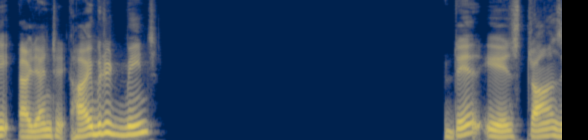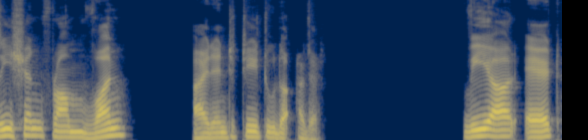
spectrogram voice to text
the identity. Hybrid means there is transition from one identity to the other. We are at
